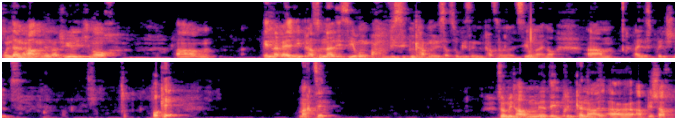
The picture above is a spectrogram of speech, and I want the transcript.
Und dann haben wir natürlich noch ähm, generell die Personalisierung, oh, Visitenkarten ist ja so gesehen die Personalisierung einer, ähm, eines Printstücks. Okay? Macht Sinn? Somit haben wir den Printkanal äh, abgeschafft.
